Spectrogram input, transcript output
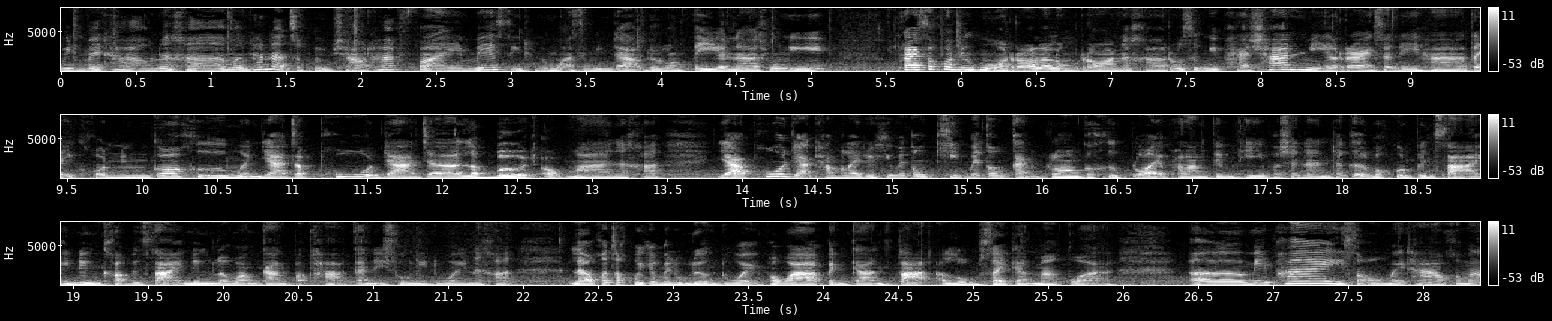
วินไม้เท้านะคะบางท่านอาจจะคุยกับชาวธาตุไฟเมษสิงห์ธนูอัศวินดาบโดยระวังตีกันนะ ช่วงนี้ใครสักคนหนึ่งหัวร้อนอารมณ์ร้อนนะคะ รู้สึกมีแพชชั่นมีแรงเสน่หา แต่อีกคนนึงก็คือเหมือนอยากจะพูด อยากจะระเบิดออกมานะคะ อยากพูดอยากทำอะไรโดยที่ไม่ต้องคิดไม่ต้องกันกรองก็คือปล่อยพลังเต็มที่ เพราะฉะนั้นถ้าเกิดว่าคุณเป็นสายหนึ่งเขาเป็นสายหนึ่งระวังการปะทะกันในช่วงนี้ด้วยนะคะ แล้วก็จะคุยกันไม่รู้เรื่องด้วย เพราะว่าเป็นการสาดอารมณ์ใส่กันมากกว่า เอ่อมีไพ่สองไม้เท้าเข้ามา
